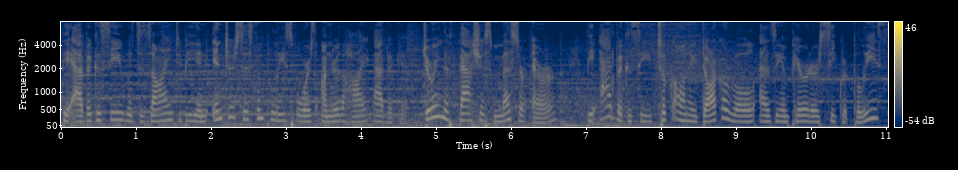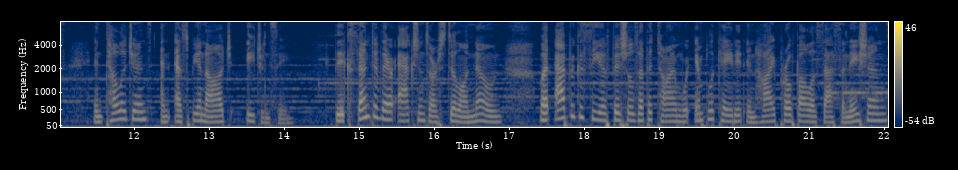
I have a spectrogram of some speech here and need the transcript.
The advocacy was designed to be an inter-system police force under the High Advocate. During the fascist Messer era, the advocacy took on a darker role as the Imperator's secret police intelligence, and espionage agency. The extent of their actions are still unknown, but advocacy officials at the time were implicated in high profile assassinations,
